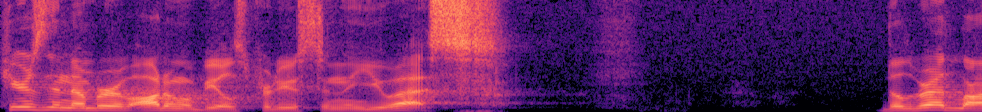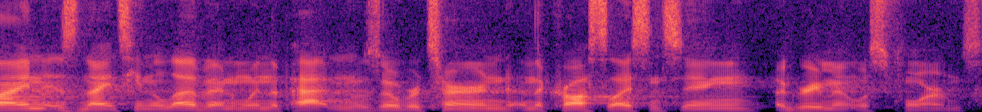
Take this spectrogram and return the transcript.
here's the number of automobiles produced in the US. The red line is 1911 when the patent was overturned and the cross-licensing agreement was formed.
